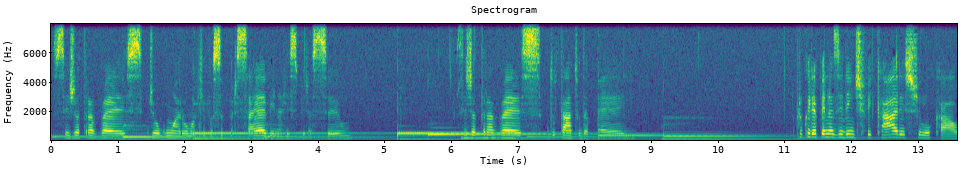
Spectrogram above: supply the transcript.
seja através de algum aroma que você percebe na respiração, seja através do tato da pele. Procure apenas identificar este local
